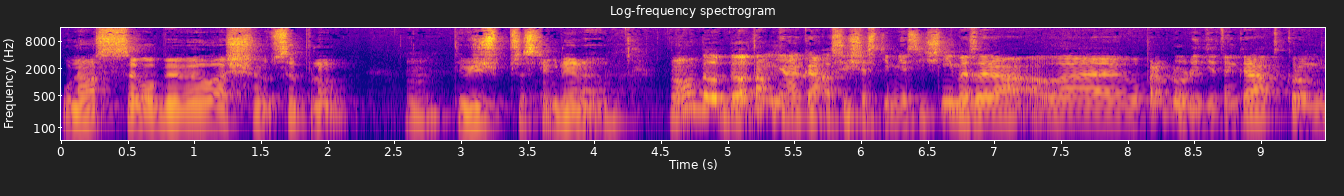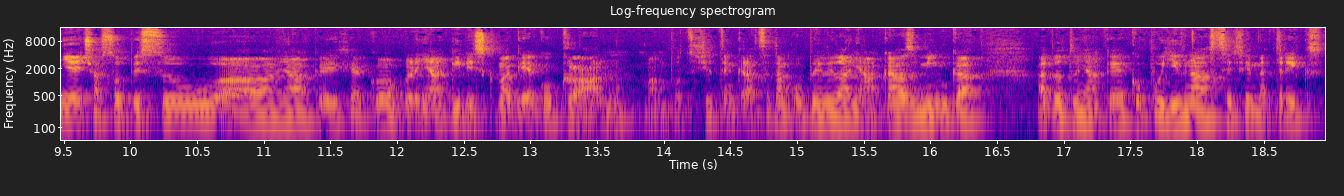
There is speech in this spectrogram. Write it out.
U nás se objevil až v srpnu. Hmm? Ty víš přesně kdy, ne? No, byl, byla tam nějaká asi šestiměsíční mezera, ale opravdu lidi tenkrát kromě časopisů a nějakých, jako byly nějaký diskmagy jako Klan, mám pocit, že tenkrát se tam objevila nějaká zmínka a byl to nějaké jako podivná sci-fi Matrix.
